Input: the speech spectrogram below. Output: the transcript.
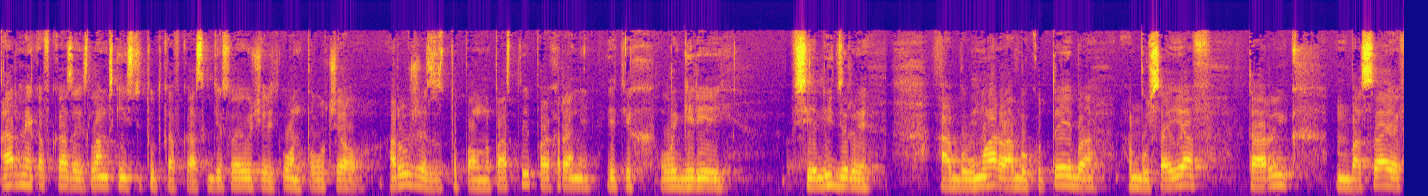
армия Кавказа, Исламский институт Кавказ, где, в свою очередь, он получал оружие, заступал на посты по охране этих лагерей. Все лидеры Абу Умар, Абу Кутейба, Абу Саяф, Тарык, Басаев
